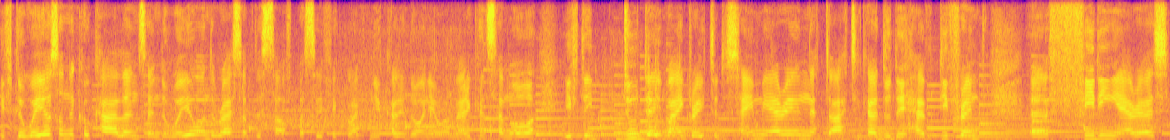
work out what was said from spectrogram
if the whales on the Cook Islands and the whale on the rest of the South Pacific, like New Caledonia or American Samoa, if they do they migrate to the same area in Antarctica, do they have different uh, feeding areas?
